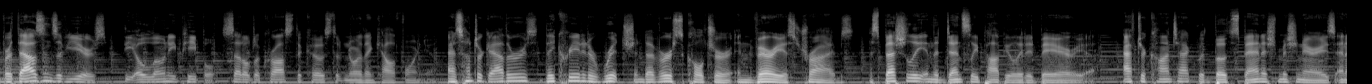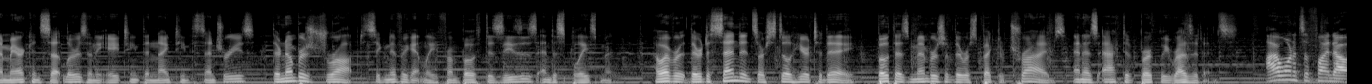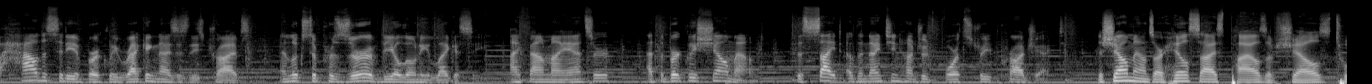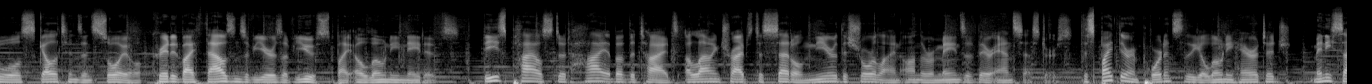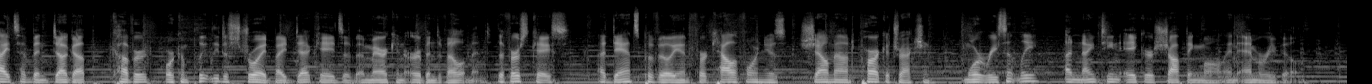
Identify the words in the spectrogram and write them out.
For thousands of years, the Ohlone people settled across the coast of Northern California. As hunter gatherers, they created a rich and diverse culture in various tribes, especially in the densely populated Bay Area. After contact with both Spanish missionaries and American settlers in the 18th and 19th centuries, their numbers dropped significantly from both diseases and displacement. However, their descendants are still here today, both as members of their respective tribes and as active Berkeley residents. I wanted to find out how the city of Berkeley recognizes these tribes and looks to preserve the Ohlone legacy. I found my answer at the Berkeley Shell Mound, the site of the 1900 4th Street project. The shell mounds are hill-sized piles of shells, tools, skeletons, and soil created by thousands of years of use by Ohlone natives. These piles stood high above the tides, allowing tribes to settle near the shoreline on the remains of their ancestors. Despite their importance to the Ohlone heritage, many sites have been dug up, covered, or completely destroyed by decades of American urban development. The first case, a dance pavilion for California's Shell Mound Park attraction. More recently, a 19 acre shopping mall in Emeryville.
